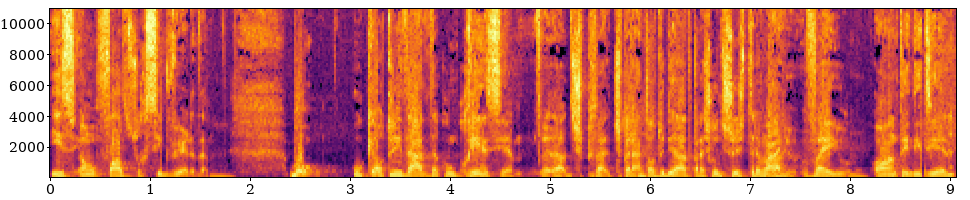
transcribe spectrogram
Isso é um falso recibo verde. Bom, o que a autoridade da concorrência, eh, disparate, a autoridade para as condições de trabalho veio ontem dizer,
